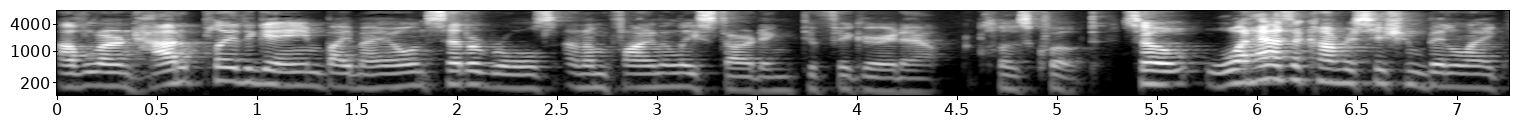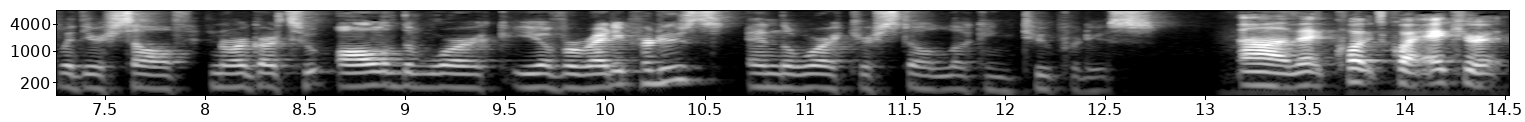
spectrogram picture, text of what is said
I've learned how to play the game by my own set of rules, and I'm finally starting to figure it out. Close quote. So, what has the conversation been like with yourself in regards to all of the work you have already produced and the work you're still looking to produce? Ah, that quote's quite accurate.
